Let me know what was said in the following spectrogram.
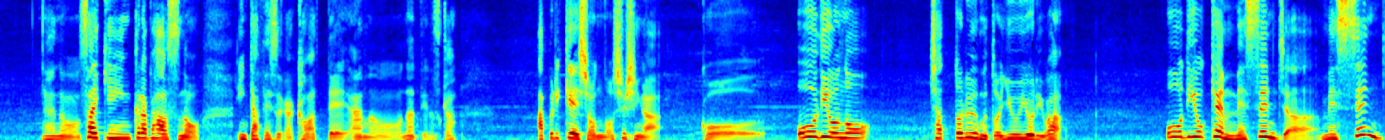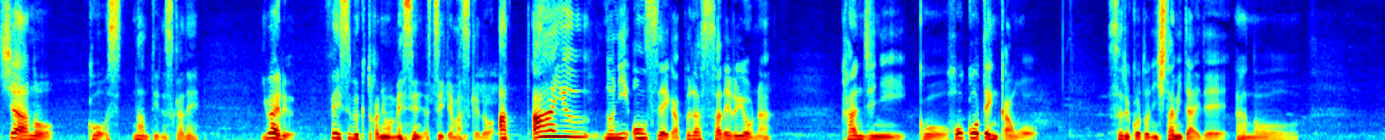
あの最近クラブハウスのインターフェースが変わってあのなんていうんですか？アプリケーションの趣旨がこうオーディオのチャットルームというよりはオーディオ兼メッセンジャーメッセンジャーのこうなんていうんですかね。いわゆる Facebook とかにもメッセンジャーついてますけどあああいうのに音声がプラスされるような感じにこう方向転換をすることにしたみたいであの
